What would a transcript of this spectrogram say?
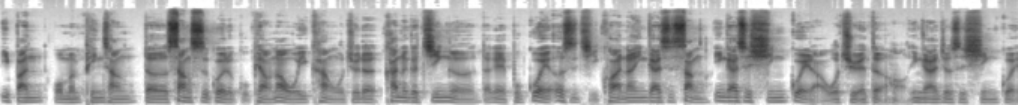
一般我们平常的上市贵的股票。那我一看，我觉得看那个金额大概也不贵，二十几块，那应该是上应该是新新贵了。我觉得哈，应该就是新贵。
